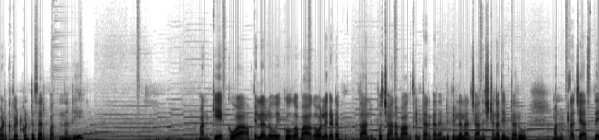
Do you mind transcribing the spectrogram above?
ఉడకపెట్టుకుంటే సరిపోతుందండి. మనకి ఎక్కువ పిల్లలు ఎక్కువగా బాగా ఉల్లగడ్డ తాలింపు చాలా బాగా తింటారు కదండి. పిల్లలు చాలా ఇష్టంగా తింటారు. మనం ఇట్లా చేస్తే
